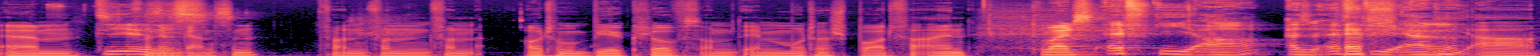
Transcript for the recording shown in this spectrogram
ähm, von dem es. Ganzen. Von, von, von Automobilclubs und eben Motorsportvereinen. Du meinst FIA, also FIR? FIA.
